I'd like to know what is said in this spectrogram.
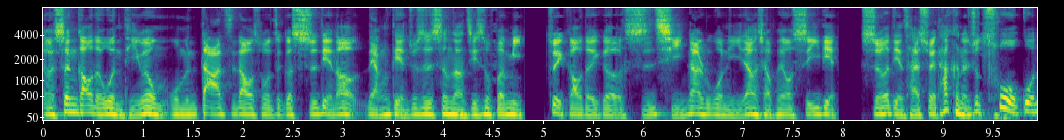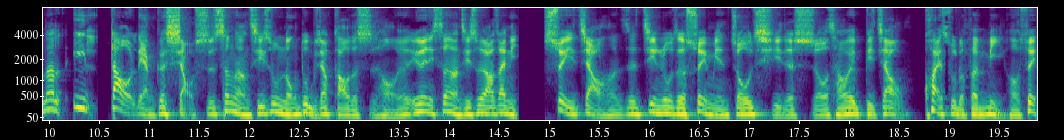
呃身高的问题，因为我们我们大家知道说这个十点到两点就是生长激素分泌最高的一个时期。那如果你让小朋友十一点、十二点才睡，他可能就错过那一到两个小时生长激素浓度比较高的时候，因为你生长激素要在你睡觉哈，这进入这个睡眠周期的时候才会比较快速的分泌哦，所以。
